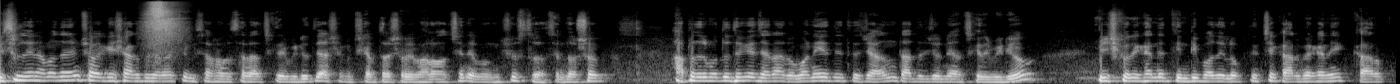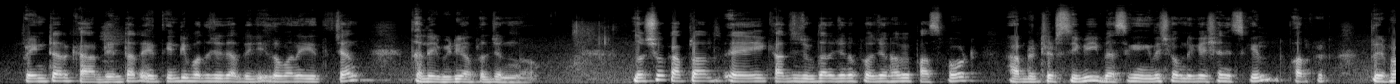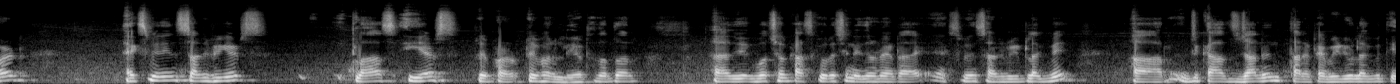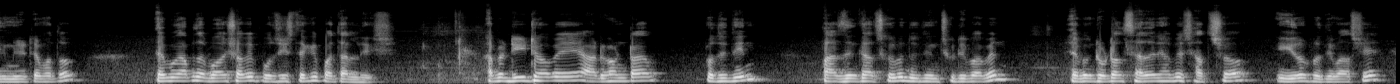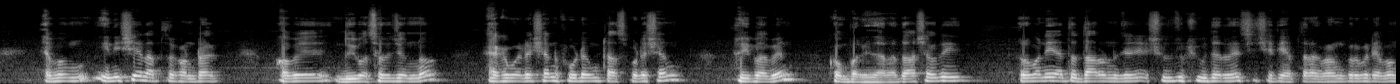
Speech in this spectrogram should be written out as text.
বিসমুল্লাহ রহমান রহিম, সবাইকে স্বাগত জানাচ্ছি বিচার অবস্থার আজকের ভিডিওতে। আশা করছি আপনারা সবাই ভালো আছেন এবং সুস্থ আছেন। দর্শক, আপনাদের মধ্য থেকে যারা রোমানিয়া যেতে চান, তাদের জন্য আজকের ভিডিও। বিশেষ করে এখানে তিনটি পদে লোক নিচ্ছে, কার মেকানিক, কার পেইন্টার, কার ডেন্টার। এই তিনটি পদে যদি আপনি রোমানিয়া যেতে চান, তাহলে এই ভিডিও আপনার জন্য। দর্শক, আপনার এই কাজে যোগদানের জন্য প্রয়োজন হবে passport, updated CV basic English communication skill, perfect, preferred. Experience certificates plus years prefer preferably অর্থাৎ আপনার দুই এক বছর কাজ করেছেন, এই ধরনের একটা এক্সপিরিয়েন্স সার্টিফিকেট লাগবে। আর যে কাজ জানেন, তার একটা ভিডিও লাগবে তিন মিনিটের মতো। এবং আপনার বয়স হবে পঁচিশ থেকে পঁয়তাল্লিশ। আপনার ডিউটি হবে আট ঘণ্টা প্রতিদিন। পাঁচ দিন কাজ করবেন, দুই দিন ছুটি পাবেন। এবং টোটাল স্যালারি হবে সাতশো ইউরো প্রতি মাসে। এবং ইনিশিয়াল আপনার কন্ট্রাক্ট হবে দুই বছরের জন্য অ্যাকোমোডেশন ফুড এবং ট্রান্সপোর্টেশন ফ্রি পাবেন কোম্পানি দ্বারা। তো আশা করি রোমানিয়া এত দারুণ যে সুযোগ সুবিধা রয়েছে সেটি আপনারা গ্রহণ করবেন এবং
